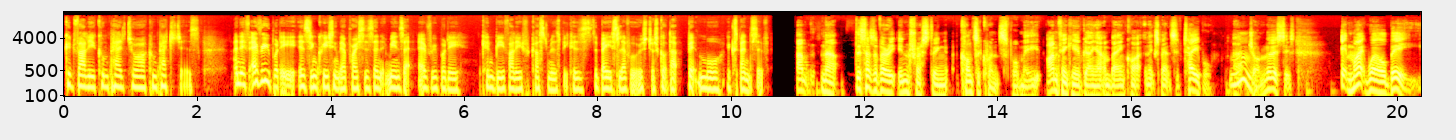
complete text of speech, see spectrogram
good value compared to our competitors. And if everybody is increasing their prices, then it means that everybody can be value for customers because the base level has just got that bit more expensive. Um, now, this has a very interesting consequence for me. I'm thinking of going out and buying quite an expensive table Mm. at John Lewis's. It might well be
